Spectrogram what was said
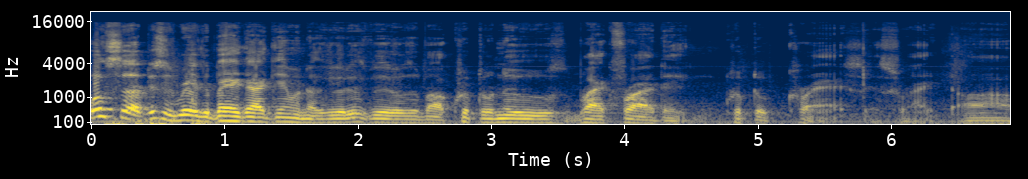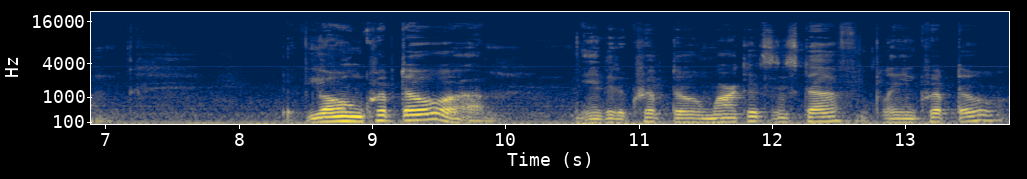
What's up? This is Reg the Bad Guy again with another video. This video is about crypto news, Black Friday, crypto crash. That's right. Um, if you own crypto, um, into the crypto markets and stuff, playing crypto,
